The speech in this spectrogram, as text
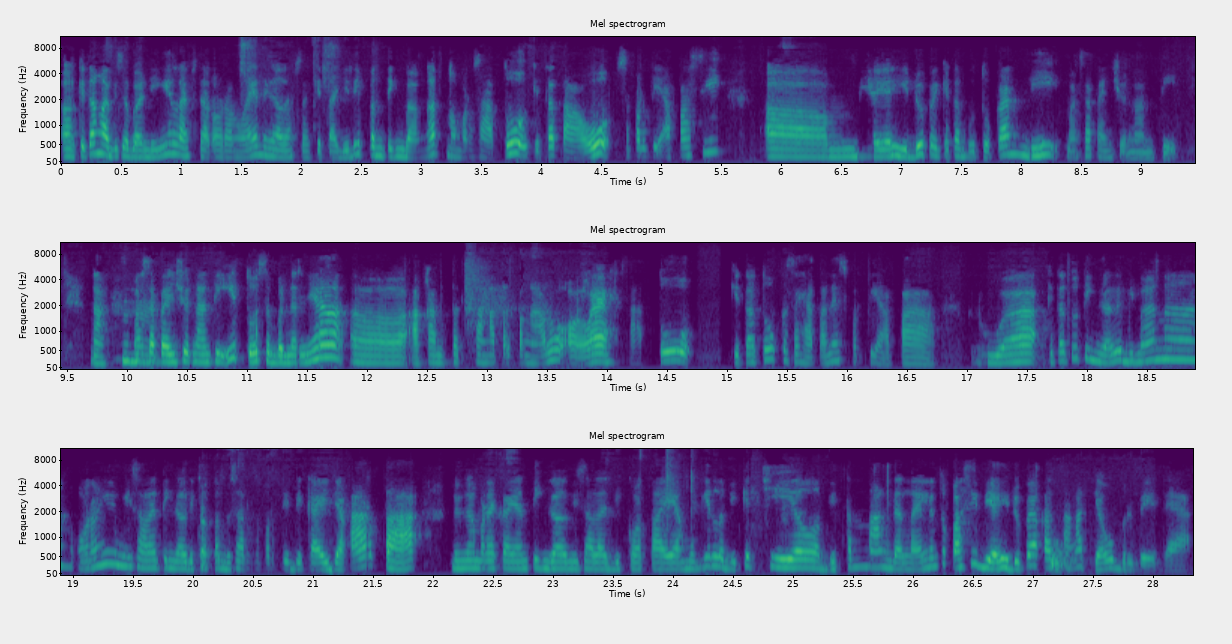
uh, kita nggak bisa bandingin lifestyle orang lain dengan lifestyle kita. Jadi penting banget nomor satu kita tahu seperti apa sih um, biaya hidup yang kita butuhkan di masa pensiun nanti. Nah hmm. masa pensiun nanti itu sebenarnya uh, akan ter sangat terpengaruh oleh satu kita tuh kesehatannya seperti apa. Kedua, kita tuh tinggalnya di mana. Orang yang misalnya tinggal di kota besar seperti DKI Jakarta, dengan mereka yang tinggal misalnya di kota yang mungkin lebih kecil, lebih tenang, dan lain-lain tuh pasti biaya hidupnya akan sangat jauh berbeda.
